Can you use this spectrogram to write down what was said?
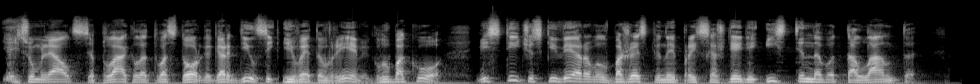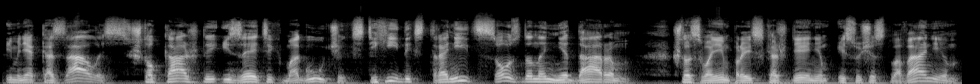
Я изумлялся, плакал от восторга, гордился и в это время глубоко, мистически веровал в божественное происхождение истинного таланта. И мне казалось, что каждый из этих могучих, стихийных страниц создана недаром, что своим происхождением и существованием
